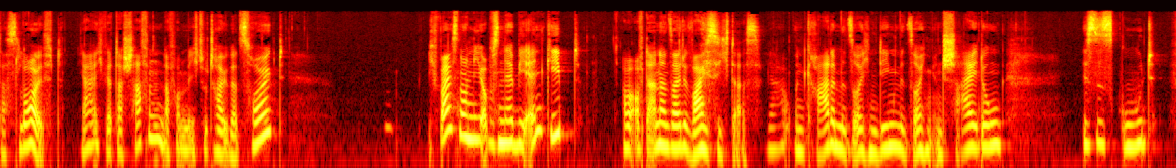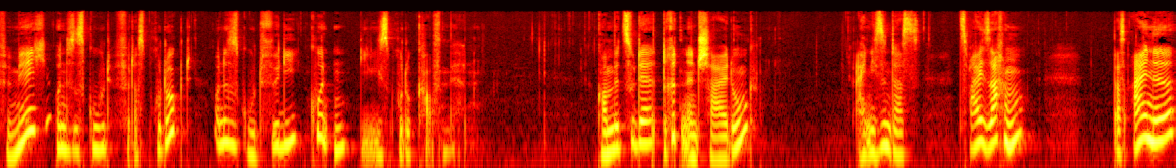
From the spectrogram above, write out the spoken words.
Das läuft. Ja, ich werde das schaffen, davon bin ich total überzeugt. Ich weiß noch nicht, ob es ein Happy End gibt, aber auf der anderen Seite weiß ich das. Ja, und gerade mit solchen Dingen, mit solchen Entscheidungen ist es gut für mich und es ist gut für das Produkt und es ist gut für die Kunden, die dieses Produkt kaufen werden. Kommen wir zu der dritten Entscheidung. Eigentlich sind das zwei Sachen. Das eine,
